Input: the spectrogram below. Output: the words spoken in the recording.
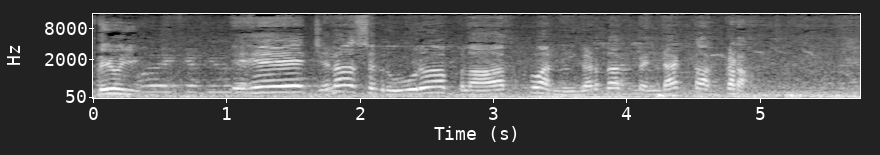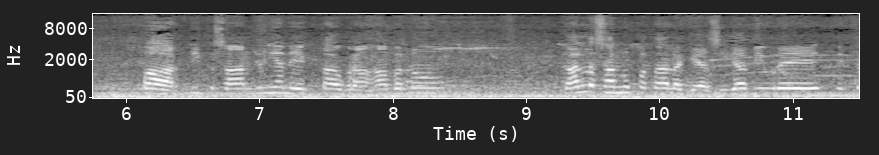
ਦੇ ਹੋਈ ਇਹ ਜ਼ਿਲ੍ਹਾ ਸੰਗਰੂਰ ਬਲਾਕ ਭਵਾਨੀਗੜ੍ਹ ਦਾ ਪਿੰਡ ਹੈ ਕਾਕੜਾ। ਭਾਰਤੀ ਕਿਸਾਨ ਯੂਨੀਅਨ ਏਕਤਾ ਉਗਰਾਹਾਂ ਵੱਲੋਂ ਕੱਲ ਸਾਨੂੰ ਪਤਾ ਲੱਗਿਆ ਸੀਗਾ ਵੀ ਉਰੇ ਇੱਕ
